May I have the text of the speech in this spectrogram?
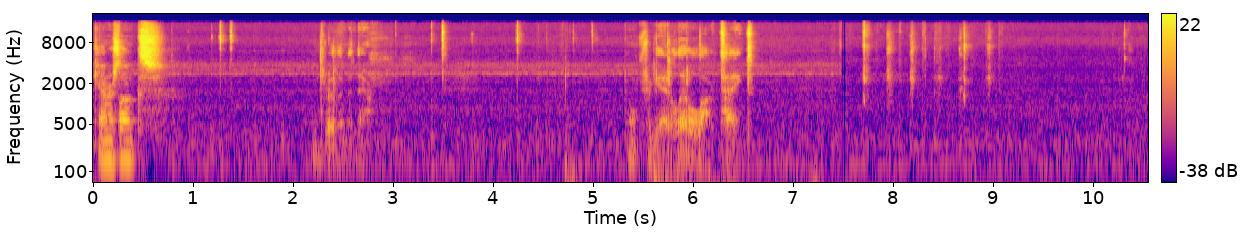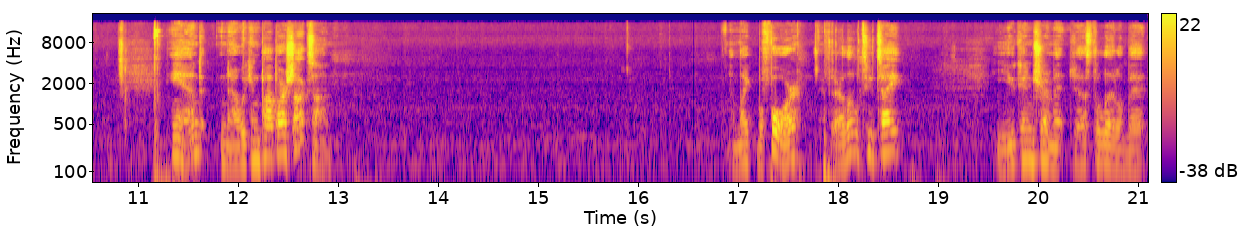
countersunks and throw them in there. Don't forget a little Loctite. And now we can pop our shocks on. And like before, if they're a little too tight, you can trim it just a little bit.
